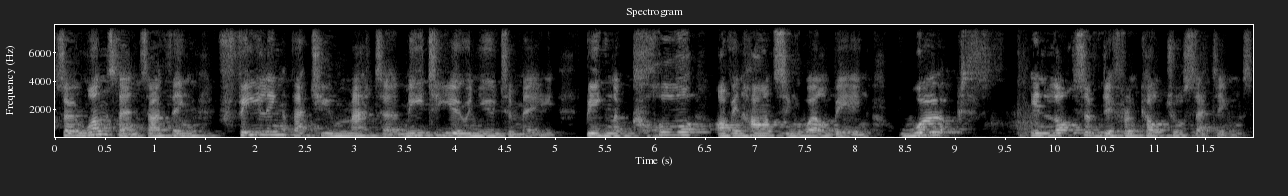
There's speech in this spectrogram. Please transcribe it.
So, in one sense, I think feeling that you matter, me to you and you to me, being the core of enhancing well being, works in lots of different cultural settings.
